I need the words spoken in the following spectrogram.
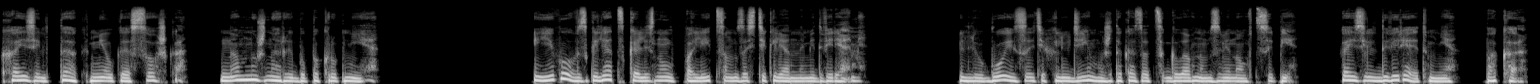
Хайзель так, мелкая сошка. Нам нужна рыба покрупнее. Его взгляд скользнул по лицам за стеклянными дверями. Любой из этих людей может оказаться главным звеном в цепи. Хайзель доверяет мне. Пока.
